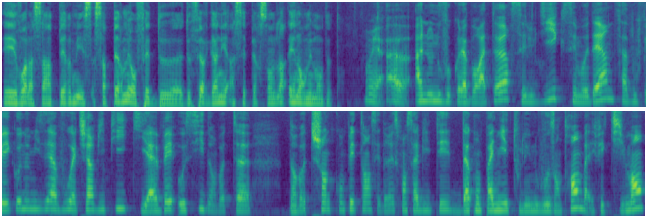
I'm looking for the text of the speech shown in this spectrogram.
Et voilà, ça a permis, ça permet en fait de, de faire gagner à ces personnes-là énormément de temps. Oui, à, nos nouveaux collaborateurs, c'est ludique, c'est moderne, ça vous fait économiser à vous, HRBP, qui avait aussi dans votre dans votre champ de compétences et de responsabilité d'accompagner tous les nouveaux entrants, bah effectivement,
